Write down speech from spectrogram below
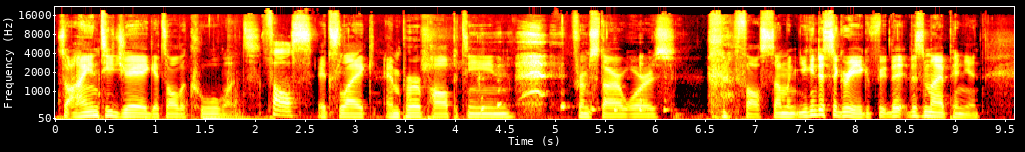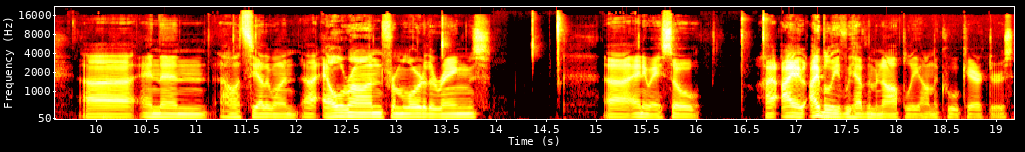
So INTJ gets all the cool ones. False. It's like Emperor Palpatine from Star Wars. False. Someone you can disagree. This is my opinion. Uh, and then oh, what's the other one? Uh, Elrond from Lord of the Rings. Uh, anyway, so I, I I believe we have the monopoly on the cool characters.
